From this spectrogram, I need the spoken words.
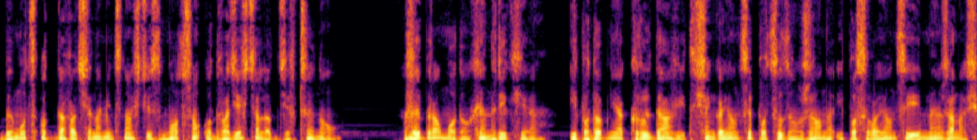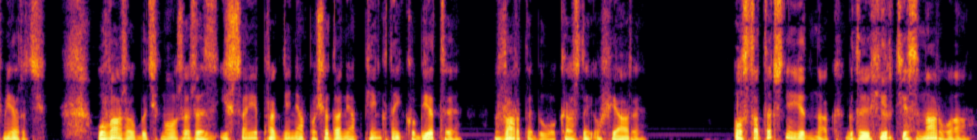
by móc oddawać się namiętności z młodszą o dwadzieścia lat dziewczyną. Wybrał młodą Henrykię i podobnie jak król Dawid, sięgający po cudzą żonę i posyłający jej męża na śmierć, uważał być może, że ziszczenie pragnienia posiadania pięknej kobiety warte było każdej ofiary. Ostatecznie jednak, gdy Hirtie zmarła,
